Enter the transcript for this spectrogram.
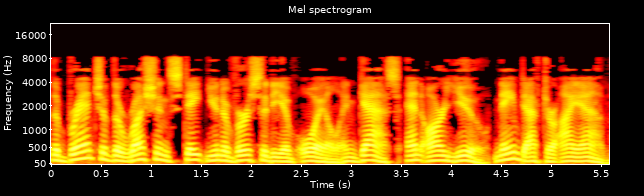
The branch of the Russian State University of Oil and Gas named after I.M.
